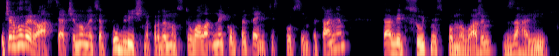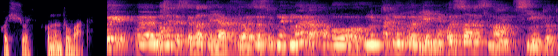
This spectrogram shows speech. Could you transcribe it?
У черговий раз ця чиновниця публічно продемонструвала некомпетентність по всім питанням та відсутність повноважень взагалі хоч щось коментувати. Ви е, можете сказати, як е, заступник мера або гуманітарне управління, ось зараз нам всім тут,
